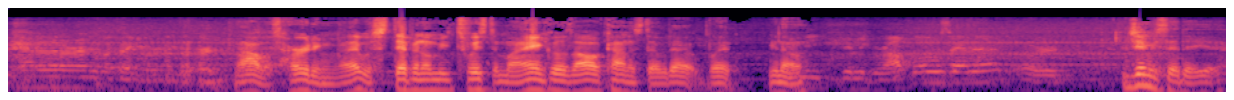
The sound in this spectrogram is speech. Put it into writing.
come out of that already? Looked like you were hurt. I was hurting. They was stepping on me, twisting my ankles, all kind of stuff. That, but you know, Jimmy, Jimmy Garoppolo say that, or Jimmy said that. Yeah.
